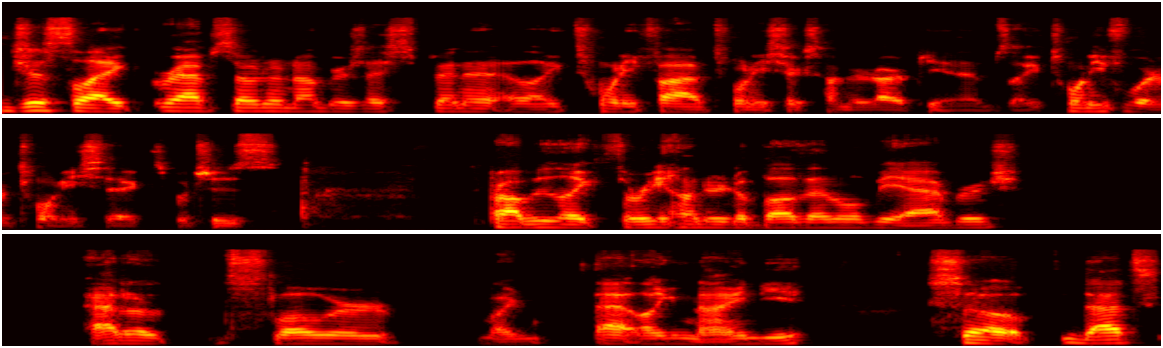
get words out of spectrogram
just like Rapsodo numbers, I spin it at like 25, 2600 RPMs, like 24 to 26, which is probably like 300 above MLB average at a slower like at like 90. So that's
